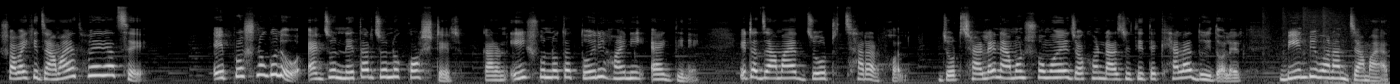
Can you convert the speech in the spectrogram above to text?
সবাই কি জামায়াত হয়ে গেছে? এই প্রশ্নগুলো একজন নেতার জন্য কষ্টের, কারণ এই শূন্যতা তৈরি হয়নি একদিনে। এটা জামায়াত জোট ছাড়ার ফল। জোট ছাড়লেন এমন সময়ে যখন রাজনীতিতে খেলা দুই দলের। বিএনপি বনাম জামায়াত।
